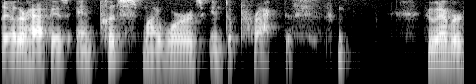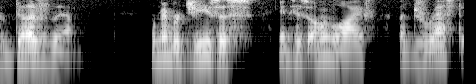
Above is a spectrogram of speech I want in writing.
the other half is, and puts my words into practice. Whoever does them. Remember, Jesus in his own life addressed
